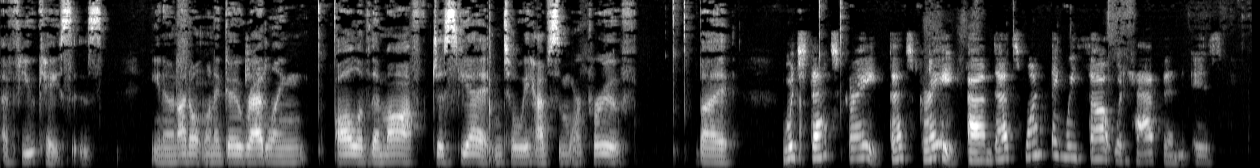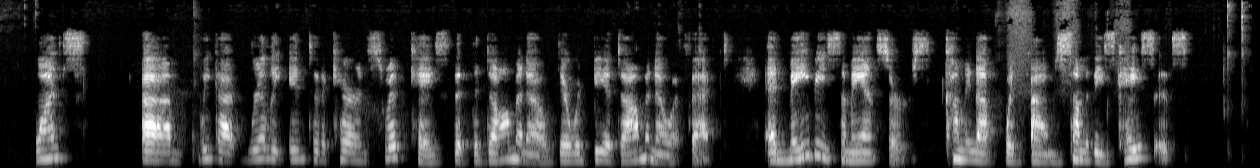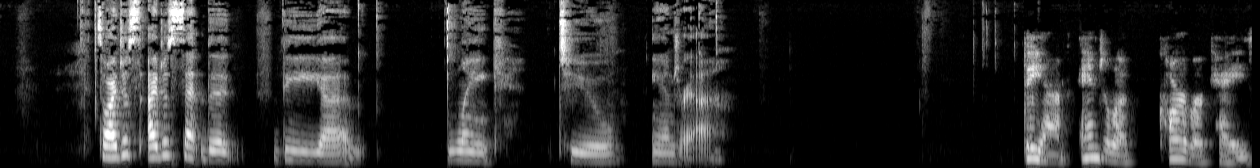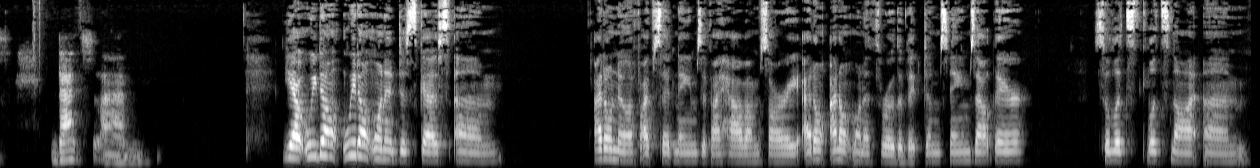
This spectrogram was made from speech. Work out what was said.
a few cases you know, and I don't want to go rattling all of them off just yet until we have some more proof. But which that's great. That's great. Um, that's one thing we thought would happen is once um, we got really into the Karen Swift case, that the domino there would be a domino effect, and maybe some answers coming up with um, some of these cases. So I just I just sent the the uh, link to Andrea? The um, Angela Carver case. That's um. Yeah, we don't we don't want to discuss. Um, I don't know if I've said names. If I have, I'm sorry. I don't I don't want to throw the victims' names out there. So let's let's not. Um,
